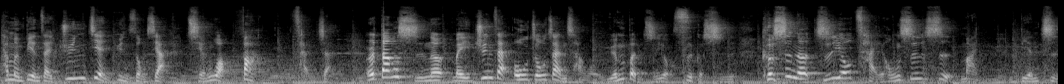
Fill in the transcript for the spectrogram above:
他们便在军舰运送下前往法国参战。而当时呢，美军在欧洲战场哦，原本只有四个师，可是呢，只有彩虹师是满编制，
